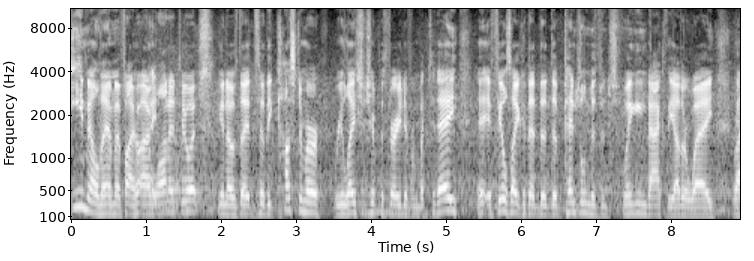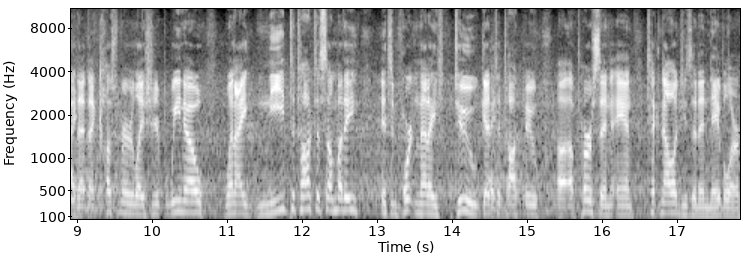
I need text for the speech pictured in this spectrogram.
email them if I, right. I wanted to it. You know, the, so the customer relationship is very different. But today, it, feels like the, the, the, pendulum has been swinging back the other way. Right. That, that customer relationship, we know when I need to talk to somebody, it's important that I do get right. to talk to uh, a person, and technology is an enabler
